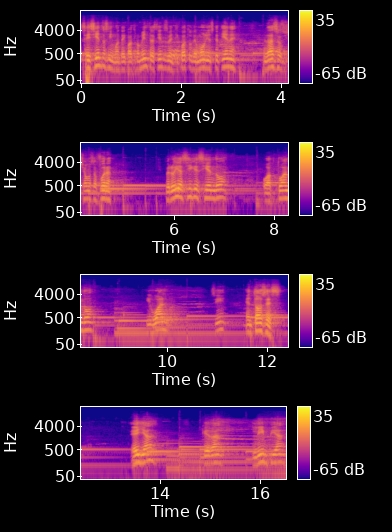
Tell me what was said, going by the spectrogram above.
654.324 demonios que tiene, ¿verdad? Los echamos afuera. Pero ella sigue siendo o actuando igual, ¿sí? Entonces, ella queda limpia,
